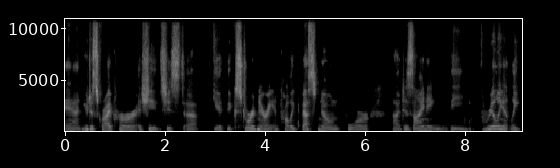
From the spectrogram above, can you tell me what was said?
And you describe her as she, she's uh, extraordinary and probably best known for uh, designing the brilliantly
